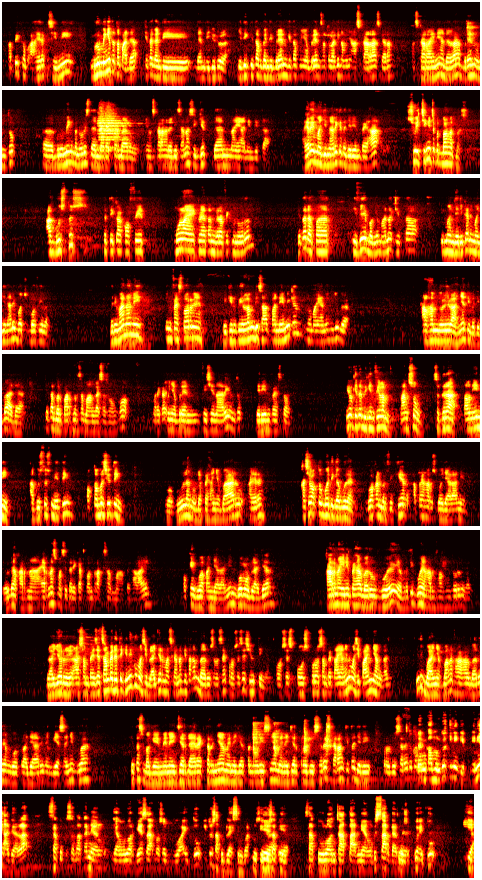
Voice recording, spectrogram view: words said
Tapi ke akhirnya ke sini groomingnya tetap ada. Kita ganti ganti judul lah. Jadi kita ganti brand. Kita punya brand satu lagi namanya Askara sekarang. Askara ini adalah brand untuk eh, grooming penulis dan director baru. Yang sekarang ada di sana Sigit dan Naya Anindita. Akhirnya Imaginary kita jadiin PH. Switchingnya cepet banget mas. Agustus ketika COVID mulai kelihatan grafik menurun, kita dapat ide bagaimana kita menjadikan Imaginary buat sebuah film. Dari mana nih investornya? Bikin film di saat pandemi kan lumayan ini juga. Alhamdulillahnya tiba-tiba ada kita berpartner sama Angga Sasongko. Mereka punya brand visionary untuk jadi investor. Yuk kita bikin film langsung segera tahun ini. Agustus meeting, Oktober syuting. Dua bulan udah PH-nya baru. Akhirnya kasih waktu gue tiga bulan. Gue akan berpikir apa yang harus gue jalanin. Ya udah karena Ernest masih terikat kontrak sama PH lain. Oke gue akan jalanin. Gue mau belajar. Karena ini PH baru gue ya berarti gue yang harus langsung turun kan belajar dari A sampai Z sampai detik ini gue masih belajar mas karena kita kan baru selesai prosesnya syuting kan proses post pro sampai tayang ini masih panjang kan jadi banyak banget hal-hal baru yang gue pelajari yang biasanya gue kita sebagai manajer direkturnya manajer penulisnya manajer produsernya sekarang kita jadi produser itu kan. Dan kamu gue gini Dip, ini adalah satu kesempatan yang yang luar biasa. Maksud gue itu itu satu blessing buat lu sih. Itu Iya, satu iya. satu loncatan yang besar. Dan Iya. maksud gue itu iya.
